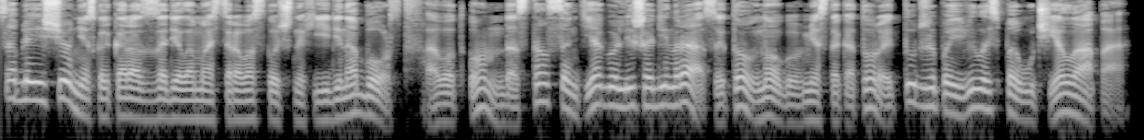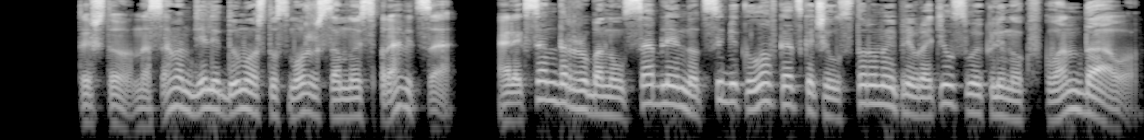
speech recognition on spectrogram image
Сабля еще несколько раз задела мастера восточных единоборств, а вот он достал Сантьяго лишь один раз, и то в ногу, вместо которой тут же появилась паучья лапа. «Ты что, на самом деле думал, что сможешь со мной справиться?» Александр рубанул саблей, но Цибик ловко отскочил в сторону и превратил свой клинок в квандао.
